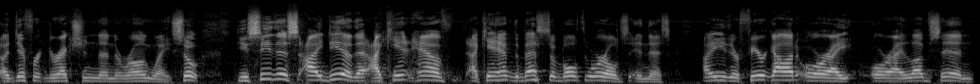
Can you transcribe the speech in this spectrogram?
a different direction than the wrong way. So you see this idea that I can't have I can't have the best of both worlds in this. I either fear God or I or I love sin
